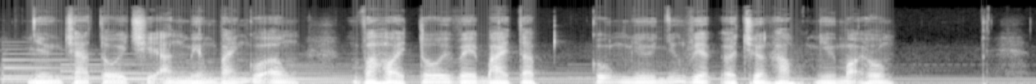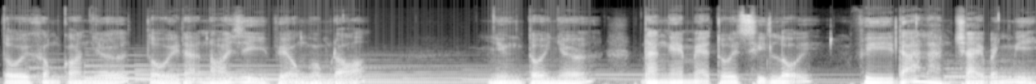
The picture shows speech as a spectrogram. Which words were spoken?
Nhưng cha tôi chỉ ăn miếng bánh của ông và hỏi tôi về bài tập cũng như những việc ở trường học như mọi hôm. Tôi không còn nhớ tôi đã nói gì với ông hôm đó. Nhưng tôi nhớ đang nghe mẹ tôi xin lỗi vì đã làm cháy bánh mì.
